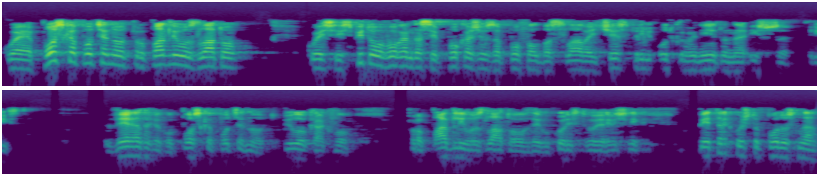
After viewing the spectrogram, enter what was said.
која е поскапоцена од пропадливо злато, кој се испитува во оган да се покаже за пофалба, слава и чест при откровението на Исуса Христа. Верата како поскапоцена од било какво пропадливо злато, овде го користи овој речник Петр, кој што подосна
